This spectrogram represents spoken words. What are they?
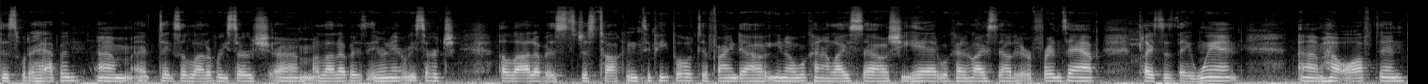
this would have happened. Um, it takes a lot of research. Um, a lot of it is internet research. A lot of it is just talking to people to find out, you know, what kind of lifestyle she had, what kind of lifestyle did her friends have, places they went, um, how often,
